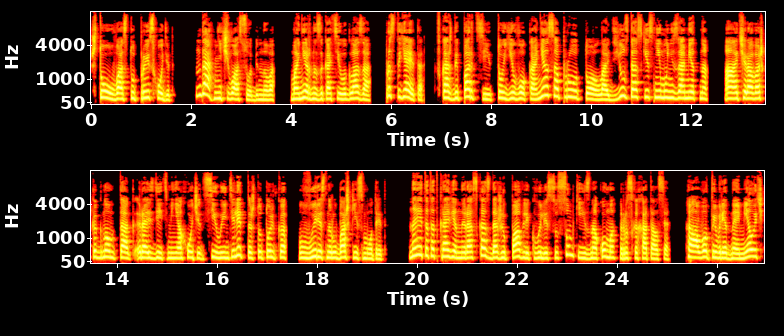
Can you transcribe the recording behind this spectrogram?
что у вас тут происходит? Да, ничего особенного. Манерно закатила глаза. Просто я это, в каждой партии то его коня сопру, то ладью с доски сниму незаметно, а очаровашка-гном так раздеть меня хочет силы интеллекта, что только вырез на рубашке и смотрит. На этот откровенный рассказ даже Павлик вылез из сумки и знакомо расхохотался. «А вот и вредная мелочь!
